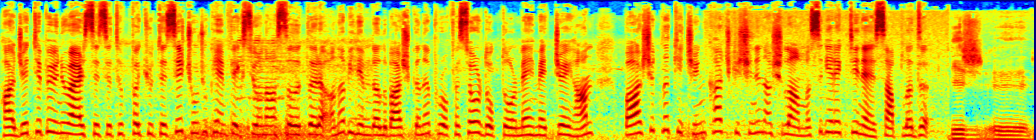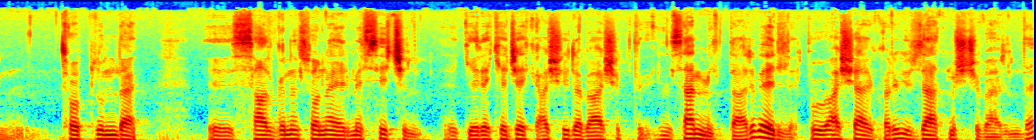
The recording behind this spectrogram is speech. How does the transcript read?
Hacettepe Üniversitesi Tıp Fakültesi Çocuk Enfeksiyon Hastalıkları Anabilim Dalı Başkanı Profesör Doktor Mehmet Ceyhan, bağışıklık için kaç kişinin aşılanması gerektiğini hesapladı. bir e, toplumda e, salgının sona ermesi için e, gerekecek aşıyla bağışıklık insan miktarı belli. Bu aşağı yukarı %60 civarında,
